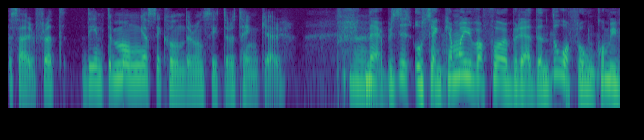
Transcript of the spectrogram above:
Så här, för att det är inte många sekunder hon sitter och tänker. Nej. precis. Och sen kan man ju vara förberedd ändå, för hon kommer ju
